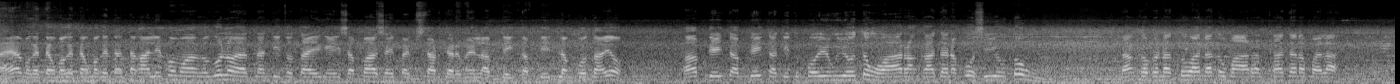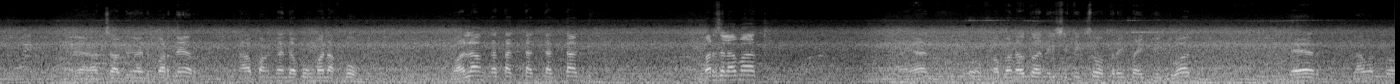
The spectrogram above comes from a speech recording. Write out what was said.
Ayan, magandang magandang magandang tanghali po mga kagulong at nandito tayo ngayon sa Pasay 5 Star Terminal. Update update lang po tayo. Update update. At ito po yung Yutong. Umarangkada na po si Yutong. Ng kabanatuan at umarangkada na pala. Ayan, at sabi nga ni partner napakaganda pong manakbo walang katagtag-tagtag. Para salamat. Ayan po, kabanatuan Isitikso 3581 there salamat po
